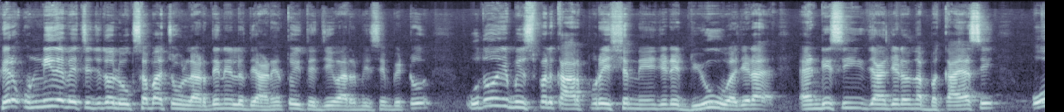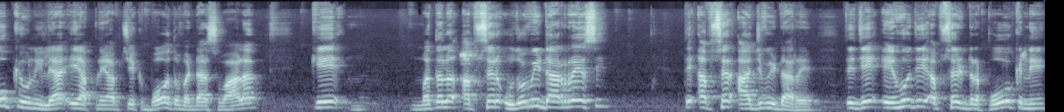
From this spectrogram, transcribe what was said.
ਫਿਰ 19 ਦੇ ਵਿੱਚ ਜਦੋਂ ਲੋਕ ਸਭਾ ਚੋਣ ਲੜਦੇ ਨੇ ਲੁਧਿਆਣੇ ਤੋਂ ਹੀ ਤੀਜੀ ਵਾਰ ਰਮੀਤ ਸਿੰਘ ਬਿੱਟੂ, ਉਦੋਂ ਇਹ ਮਿਊਨਿਸਪਲ ਕਾਰਪੋਰੇਸ਼ਨ ਨੇ ਜਿਹੜੇ ਡਿਊ ਆ, ਜਿਹੜਾ ਐਨਡੀਸੀ ਜਾਂ ਜਿਹੜਾ ਉਹਦਾ ਬਕਾਇਆ ਸੀ, ਉਹ ਕਿਉਂ ਨਹੀਂ ਲਿਆ? ਇਹ ਆਪਣੇ ਆਪ 'ਚ ਇੱਕ ਬਹੁਤ ਵੱਡਾ ਸਵਾਲ ਆ ਕਿ ਮਤਲਬ ਅਫਸਰ ਉਦੋਂ ਵੀ ਡਰ ਰਹੇ ਸੀ ਤੇ ਅਫਸਰ ਅੱਜ ਵੀ ਡਰ ਰਹੇ। ਤੇ ਜੇ ਇਹੋ ਜਿਹੇ ਅਫਸਰ ਡਰਪੋਕ ਨੇ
